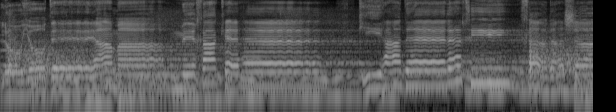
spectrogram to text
לא יודע מה מחכה כי הדרך היא חדשה.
